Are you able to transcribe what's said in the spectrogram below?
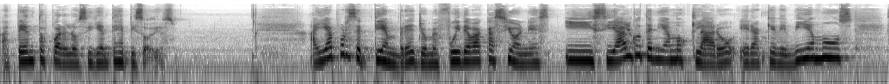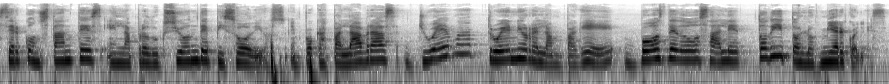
atentos para los siguientes episodios. Allá por septiembre yo me fui de vacaciones y si algo teníamos claro era que debíamos ser constantes en la producción de episodios. En pocas palabras, llueva, truene o relampaguee, voz de dos sale toditos los miércoles.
